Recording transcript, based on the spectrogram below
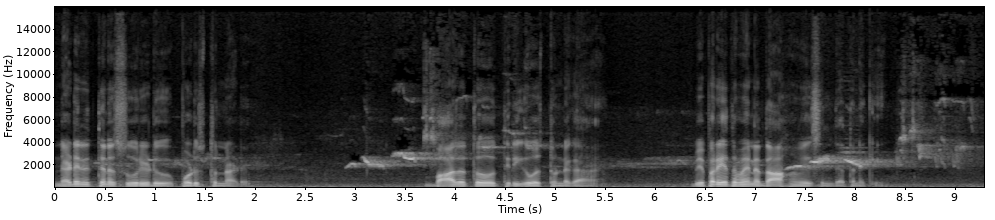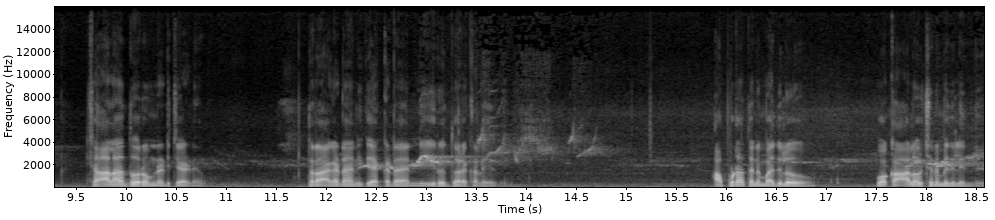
నడినెత్తిన సూర్యుడు పొడుస్తున్నాడు. బాధతో తిరిగి వస్తుండగా విపరీతమైన దాహం వేసింది అతనికి. చాలా దూరం నడిచాడు. త్రాగడానికి ఎక్కడ నీరు దొరకలేదు. అప్పుడు అతని మదిలో ఒక ఆలోచన మెదిలింది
